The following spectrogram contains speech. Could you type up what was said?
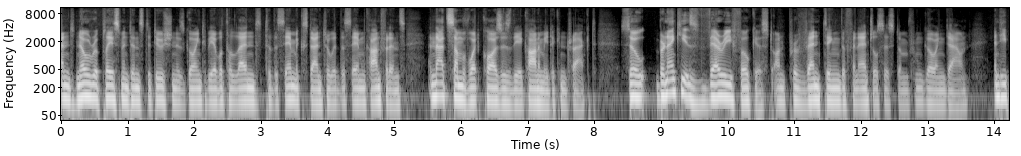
And no replacement institution is going to be able to lend to the same extent or with the same confidence and that's some of what causes the economy to contract. So Bernanke is very focused on preventing the financial system from going down. And he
